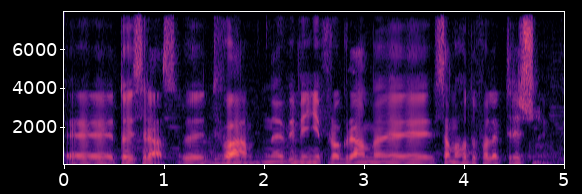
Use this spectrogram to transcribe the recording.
E, To jest raz. E, Dwa, e, wymienię program e, samochodów elektrycznych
